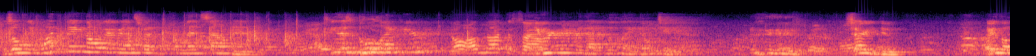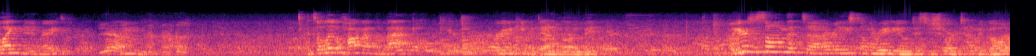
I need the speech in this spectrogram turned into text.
There's only one thing though I gotta ask from that sound man. See this blue light here? No, I'm not the sound. You remember that blue light, don't you? sure you do. You're the light man, right? Yeah. Mm. It's a little hot on the back. We're gonna keep it down a little bit. But here's a song that uh, I released on the radio just a short time ago.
